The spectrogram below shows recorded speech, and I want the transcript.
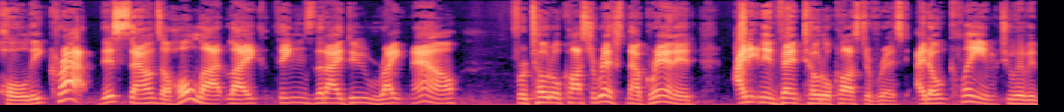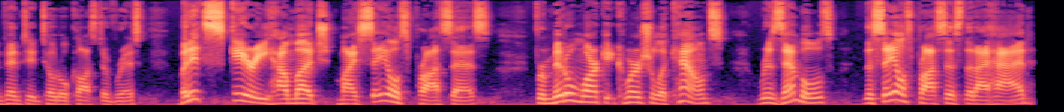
holy crap, this sounds a whole lot like things that I do right now for total cost of risk. Now, granted, I didn't invent total cost of risk. I don't claim to have invented total cost of risk, but it's scary how much my sales process for middle market commercial accounts resembles the sales process that I had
